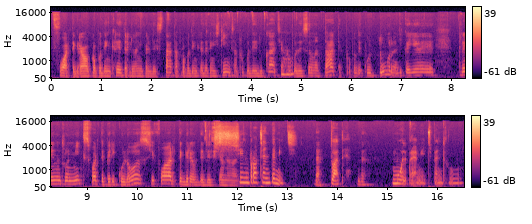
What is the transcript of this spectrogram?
foarte grav, apropo de încredere la nivel de stat, apropo de încredere în știință, apropo de educație, Mhm. apropo de sănătate, apropo de cultură. Adică e, trăim într-un mix foarte periculos și foarte greu de gestionat. Și în procente mici. Da, Toate. da. Mult prea mici pentru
